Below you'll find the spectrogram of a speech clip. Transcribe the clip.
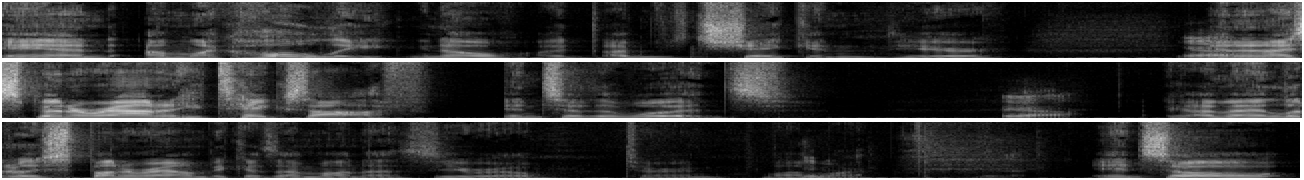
And I'm like, holy, you know, I, I'm shaking here. Yeah. And then I spin around and he takes off into the woods. yeah. I mean, I literally spun around because I'm on a zero turn lawnmower. And so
